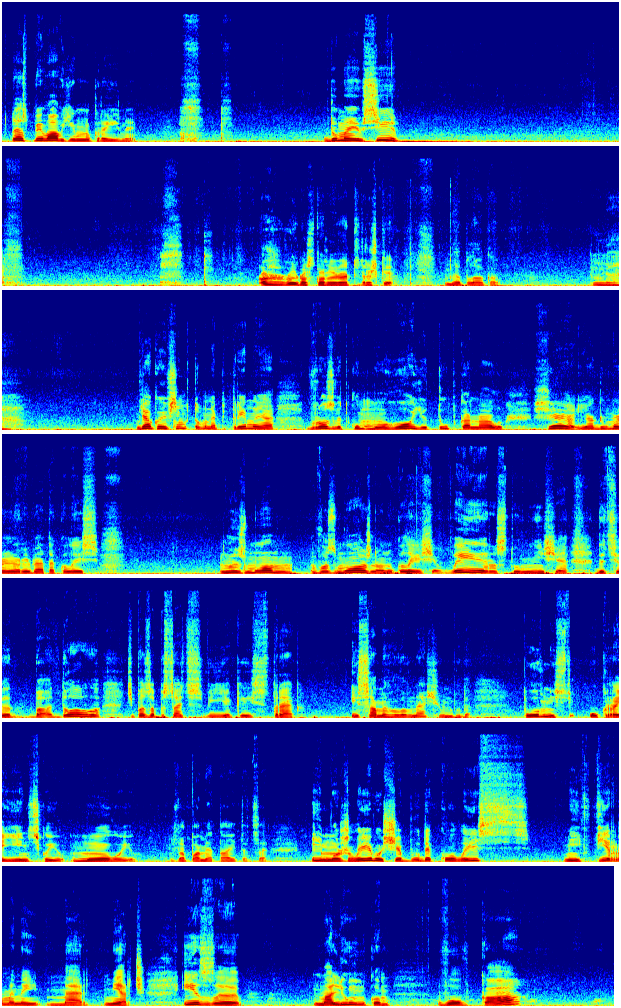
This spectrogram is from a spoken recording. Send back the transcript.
я співав гімн України. Думаю, всі. Вибачте, ребята, трошки не плакав. Дякую всім, хто мене підтримує в розвитку мого YouTube каналу. Ще, я думаю, ребята, колись возможно, ну коли я ще виросту, мені ще до цього довго, типа записати свій якийсь трек. І саме головне, що він буде повністю українською мовою. Запам'ятайте це. І, можливо, ще буде колись мій фірменний мер... мерч із малюнком вовка,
